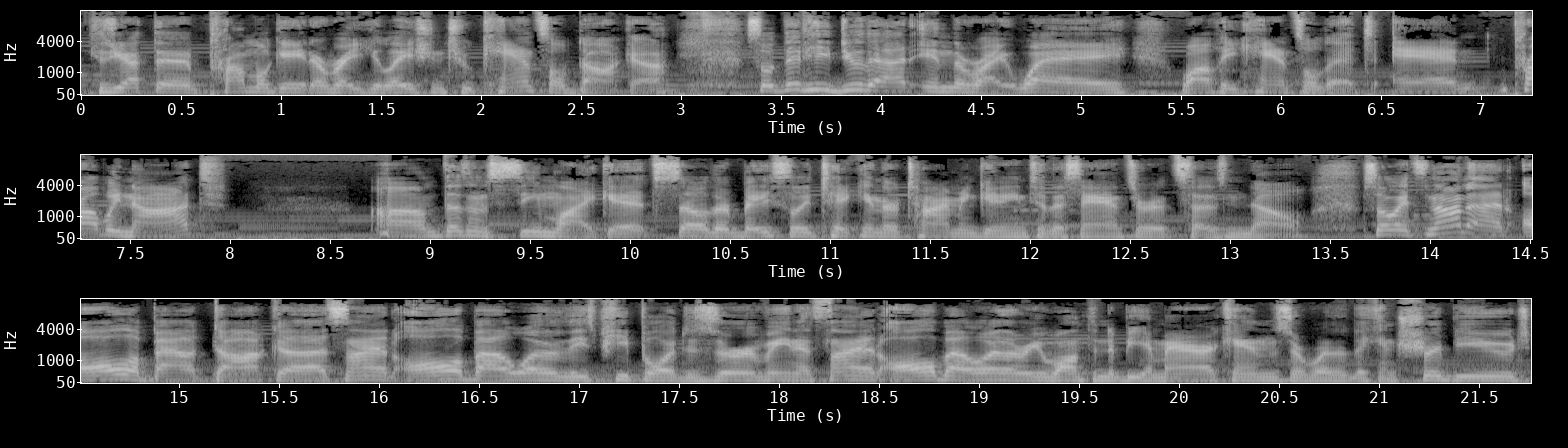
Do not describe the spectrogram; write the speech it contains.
because you have to promulgate a regulation to cancel DACA. So did he do that in the right way while he canceled it? And probably not. Um, doesn't seem like it. So they're basically taking their time and getting to this answer. It says no. So it's not at all about DACA. It's not at all about whether these people are deserving. It's not at all about whether we want them to be Americans or whether they contribute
